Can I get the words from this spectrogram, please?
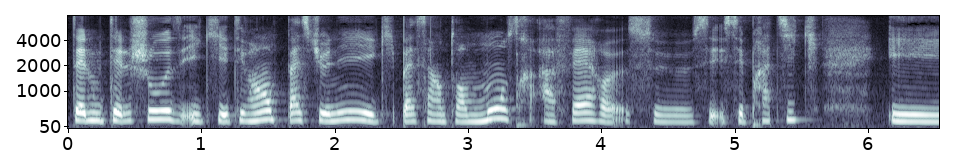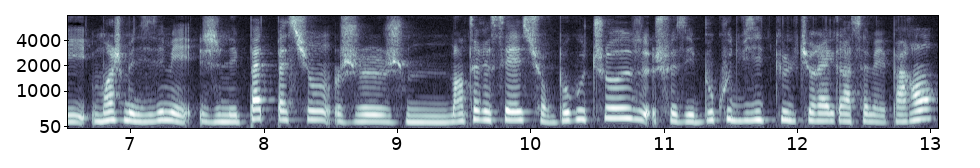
telle ou telle chose et qui était vraiment passionné et qui passait un temps monstre à faire ces, pratiques et moi, je me disais, mais je n'ai pas de passion. Je, m'intéressais sur beaucoup de choses. Je faisais beaucoup de visites culturelles grâce à mes parents.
